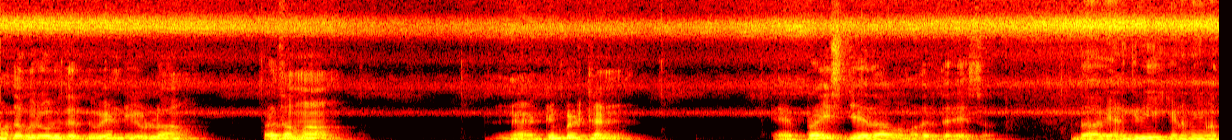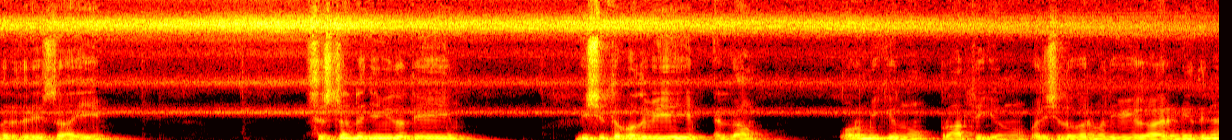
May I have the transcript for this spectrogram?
മതപുരോഹിതർക്ക് വേണ്ടിയുള്ള പ്രഥമ ഏഹ്, ടിംബിൾട്ടൺ പ്രൈസ് ജേതാവ് മദർ തെരേസ. എന്താ അനുഗ്രഹിക്കണമേ മദർ തെരേസായി. സിസ്റ്ററിന്റെ ജീവിതത്തെയും വിശുദ്ധ പദവിയെയും എല്ലാം ഓർമ്മിക്കുന്നു പ്രാർത്ഥിക്കുന്നു. പരിശുദ്ധ പരമദിവ്യകാരുണ്യത്തിന്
